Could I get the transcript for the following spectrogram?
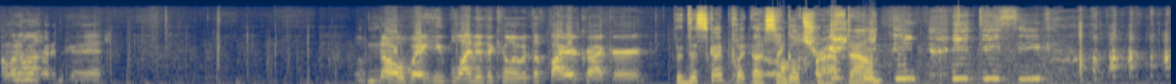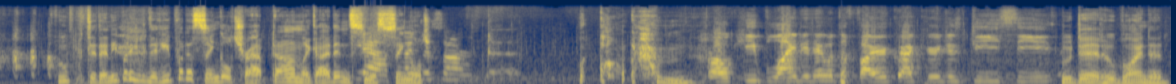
I'm gonna You go try to take a hit. No way, he blinded the killer with the firecracker. Did this guy put a single trap down? He, he DC'd. Who did anybody? Did he put a single trap down? Like I didn't see yeah, a single. I disarmed it. Bro, he blinded him with the firecracker, just DC'd. Who did? Who blinded?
